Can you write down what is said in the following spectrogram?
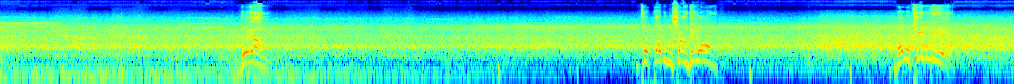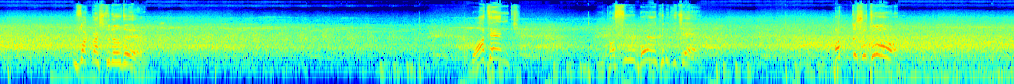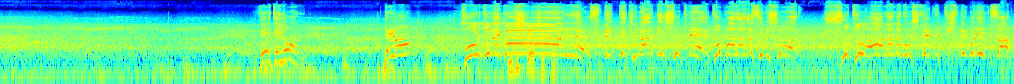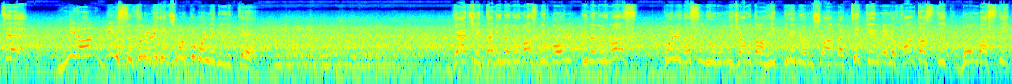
Boyan. Topla buluşan De Jong. Balotelli. Uzaklaştırıldı. Boateng. Pası Boyan Krikic'e. Attı şutu. Ve De Jong. De Jong vurdu ve gol. Müthiş gerçekten. Şut ve topu ağlarla sevişiyor. Şutu ağlarla vuruştu ve müthiş bir gole imza attı. Milan 1-0 öne geçiyor bu golle birlikte. Gerçekten inanılmaz bir gol, inanılmaz. Golü nasıl yorumlayacağımı dahi bilemiyorum şu anda. Tek kelimeyle fantastik, bombastik.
